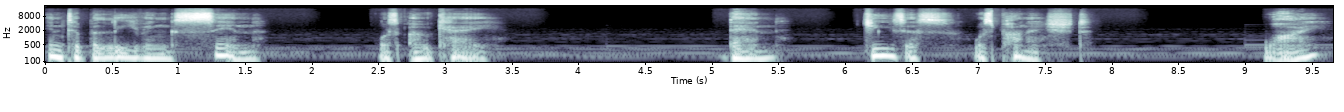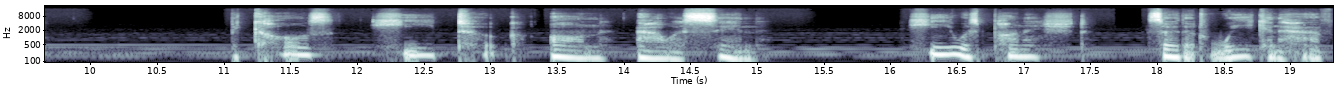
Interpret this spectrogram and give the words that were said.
into believing sin was okay. Then Jesus was punished. Why? Because he took on our sin. He was punished so that we can have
